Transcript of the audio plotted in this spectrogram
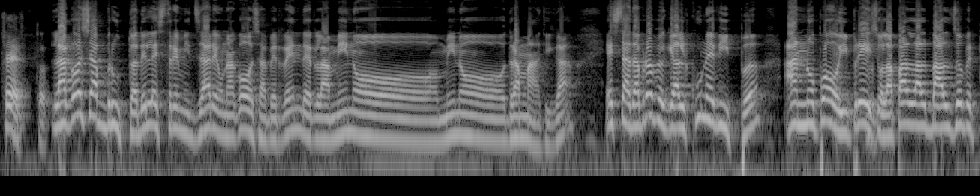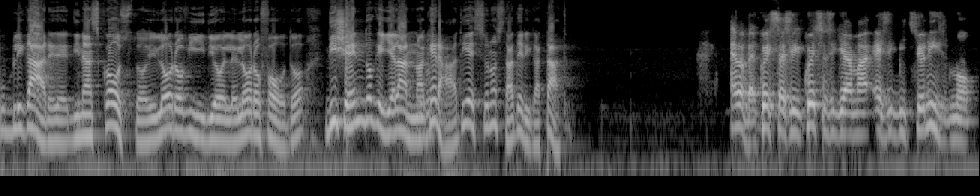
Certo. La cosa brutta dell'estremizzare una cosa per renderla meno, meno drammatica è stata proprio che alcune VIP hanno poi preso la palla al balzo per pubblicare di nascosto i loro video e le loro foto dicendo che gliel'hanno hackerati e sono state ricattate. E eh vabbè, questo si, questo si chiama esibizionismo,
